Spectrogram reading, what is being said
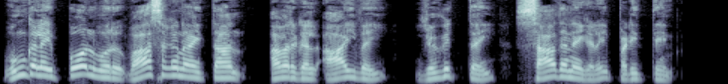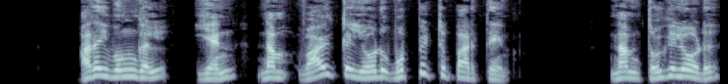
உங்களைப் போல் ஒரு வாசகனாய்த்தான் அவர்கள் ஆய்வை எழுத்தை சாதனைகளை படித்தேன். அதை உங்கள் என் நம் வாழ்க்கையோடு ஒப்பிட்டு பார்த்தேன். நம் தொழிலோடு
